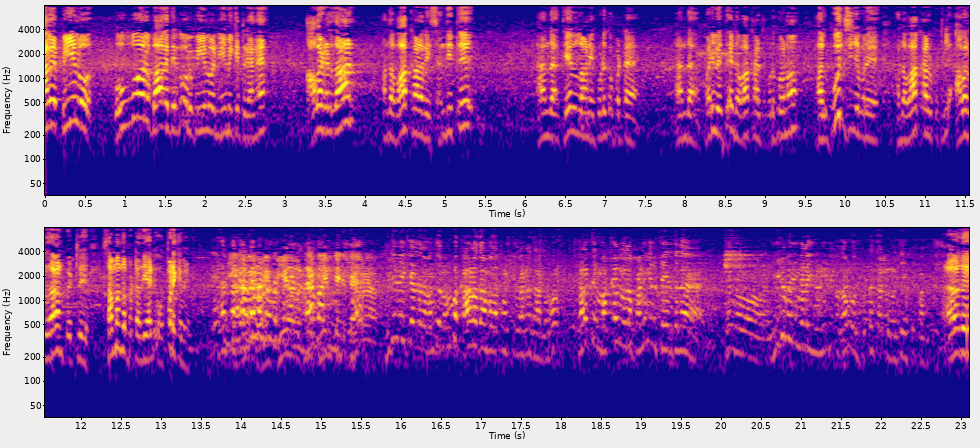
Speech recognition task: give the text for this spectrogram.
ஆகவே பிஎல்ஓ ஒவ்வொரு பாகத்திற்கும் ஒரு பிஎல்ஓ நியமிக்கிட்டு இருக்காங்க. அவர்கள் தான் அந்த வாக்காளரை சந்தித்து அந்த தேர்தல் ஆணையம் கொடுக்கப்பட்ட அந்த படிவத்தை அந்த வாக்காளர் கொடுக்கணும். அது பூர்த்தி செய்யப்படு அந்த வாக்காளர் பட்டியல் அவர் தான் பெற்று சம்பந்தப்பட்ட அதிகாரி ஒப்படைக்க வேண்டும். அதாவது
